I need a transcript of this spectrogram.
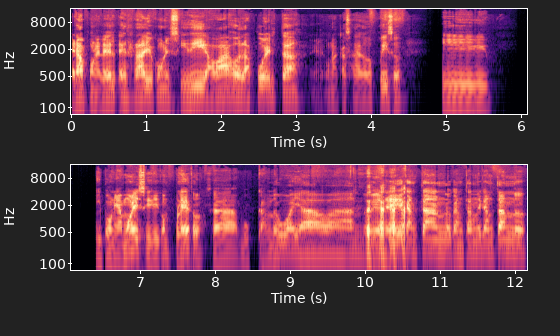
era poner el, radio con el CD abajo de la puerta, eh, una casa de dos pisos, y, poníamos el CD completo, o sea, buscando guayaba, ando, cantando, cantando y cantando,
